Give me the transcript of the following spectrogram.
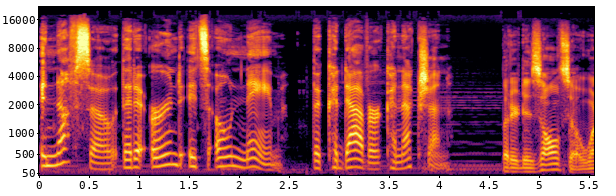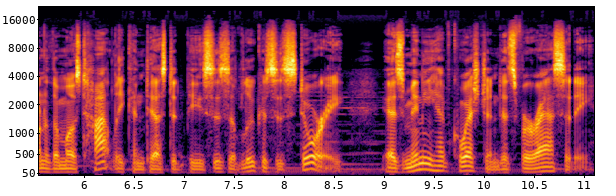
Enough so that it earned its own name, the Cadaver Connection. But it is also one of the most hotly contested pieces of Lucas's story, as many have questioned its veracity.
